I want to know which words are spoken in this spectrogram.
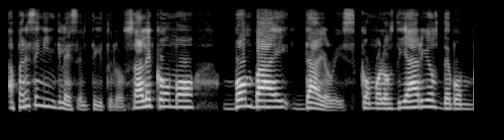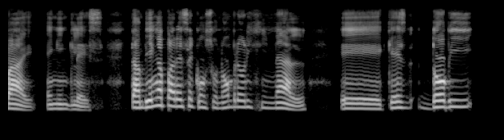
aparece en inglés el título. Sale como Bombay Diaries, como los diarios de Bombay en inglés. También aparece con su nombre original, eh, que es Dobby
